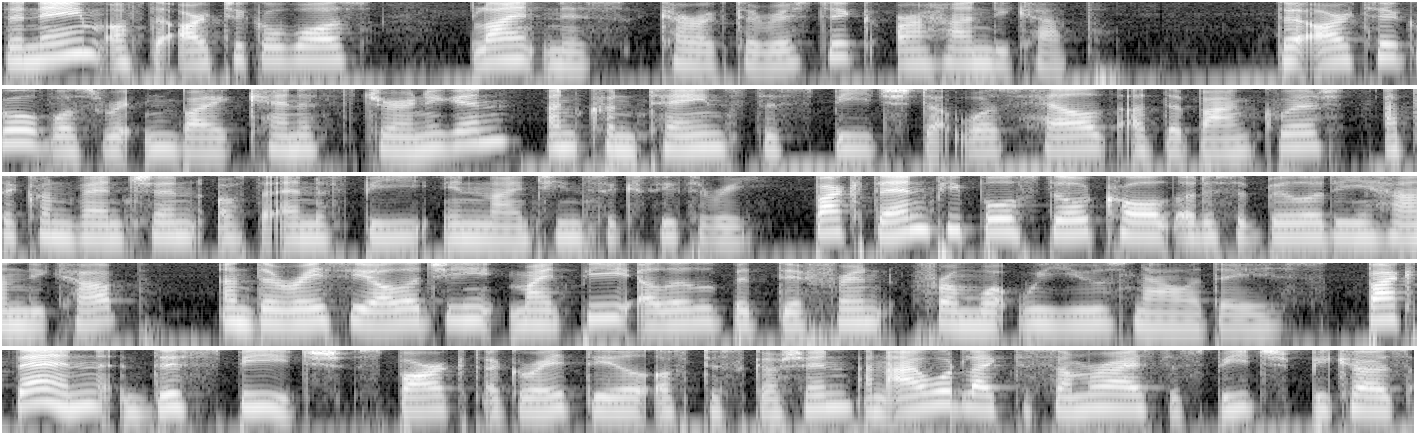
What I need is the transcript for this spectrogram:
The name of the article was Blindness, Characteristic or Handicap. The article was written by Kenneth Jernigan and contains the speech that was held at the banquet at the convention of the NFB in 1963. Back then, people still called a disability handicap, and the phraseology might be a little bit different from what we use nowadays. Back then, this speech sparked a great deal of discussion, and I would like to summarize the speech because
